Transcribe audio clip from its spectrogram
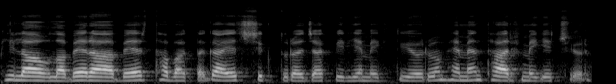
pilavla beraber tabakta gayet şık duracak bir yemek diyorum. Hemen tarifime geçiyorum.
